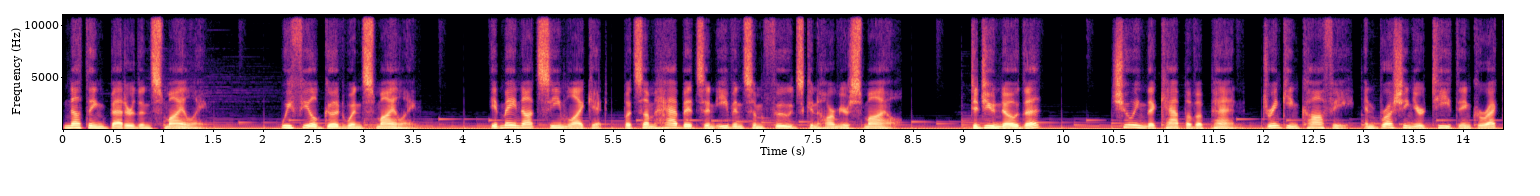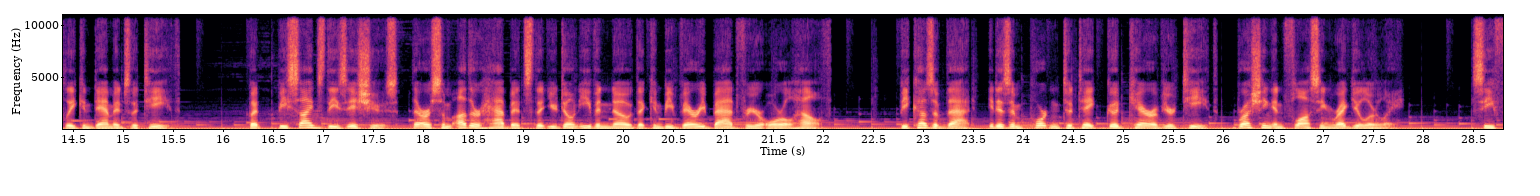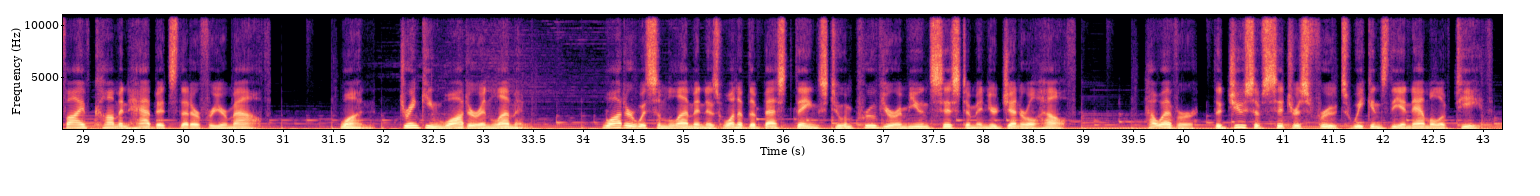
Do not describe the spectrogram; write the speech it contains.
Nothing better than smiling. We feel good when smiling. It may not seem like it, but some habits and even some foods can harm your smile. Did you know that? Chewing the cap of a pen, drinking coffee, and brushing your teeth incorrectly can damage the teeth. But, besides these issues, there are some other habits that you don't even know that can be very bad for your oral health. Because of that, it is important to take good care of your teeth, brushing and flossing regularly. See 5 common habits that are for your mouth. 1. Drinking water and lemon. Water with some lemon is one of the best things to improve your immune system and your general health. However, the juice of citrus fruits weakens the enamel of teeth.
